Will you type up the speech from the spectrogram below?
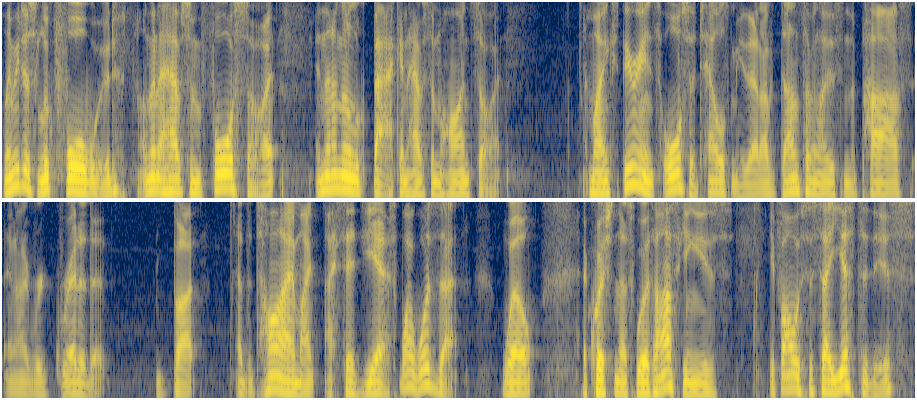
Let me just look forward. I'm going to have some foresight, and then I'm going to look back and have some hindsight. My experience also tells me that I've done something like this in the past and I regretted it. But at the time, I, I said yes. Why was that? Well, a question that's worth asking is if I was to say yes to this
